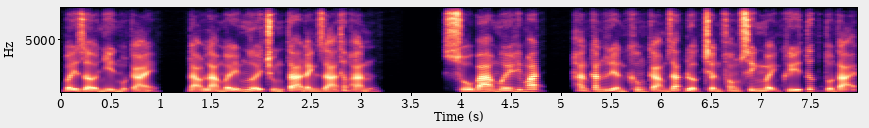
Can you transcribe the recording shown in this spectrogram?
bây giờ nhìn một cái, đảo là mấy người chúng ta đánh giá thấp hắn. Số 30 hít mắt, hắn căn liền không cảm giác được Trần Phong sinh mệnh khí tức tồn tại,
